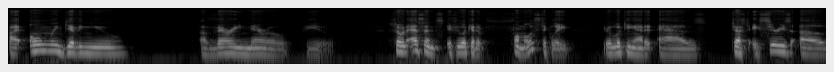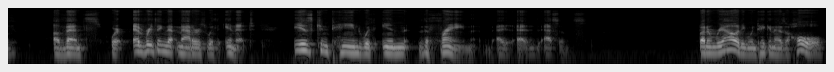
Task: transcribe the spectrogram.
by only giving you a very narrow view. So in essence, if you look at it formalistically, you're looking at it as just a series of events where everything that matters within it is contained within the frame, in essence. But in reality, when taken as a whole,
